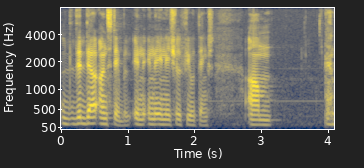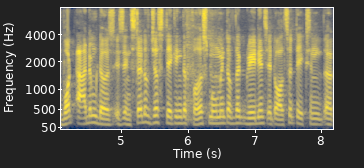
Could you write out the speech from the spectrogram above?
they're unstable in, in the initial few things. Um, and what Adam does is instead of just taking the first moment of the gradients, it also takes in the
